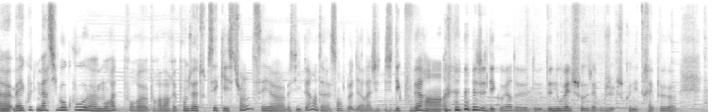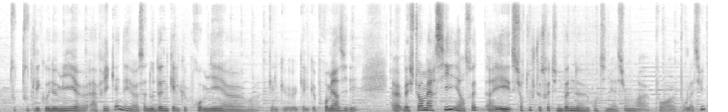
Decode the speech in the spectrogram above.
Euh, bah, écoute, merci beaucoup, euh, Mourad, pour, euh, pour avoir répondu à toutes ces questions. C'est euh, bah, hyper intéressant, je dois dire. Là, j'ai découvert, un j'ai découvert de, de, de nouvelles choses. J'avoue que je, je connais très peu euh, toute, l'économie africaine et ça nous donne quelques, premiers, voilà, quelques, quelques premières idées. Bah, je te remercie et, en souhaite, et surtout, je te souhaite une bonne continuation pour, pour la suite.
